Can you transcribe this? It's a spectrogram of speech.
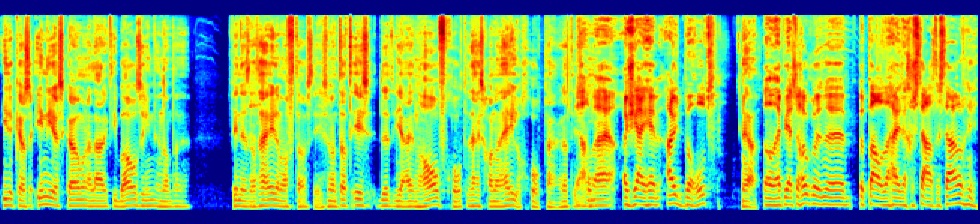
iedere keer als er Indiërs komen, dan laat ik die bal zien. En dan vinden ze dat helemaal fantastisch. Want dat is dat, ja, een half god. Hij is gewoon een hele god daar. Dat is Ja, gewoon- maar als jij hem uitbolt, ja. dan heb jij toch ook een eh, bepaalde heilige status daar, of niet?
